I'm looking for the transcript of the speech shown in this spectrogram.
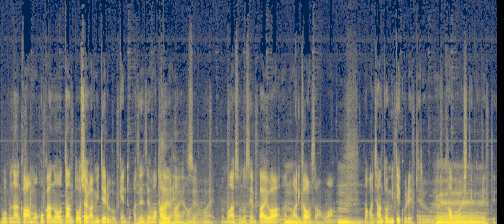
僕なんかはもう他の担当者が見てる物件とか全然わからないんですよ。まあその先輩はあのうん。有川さんはうん。なんかちゃんと見てくれてる上にカバーしてくれてっていう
